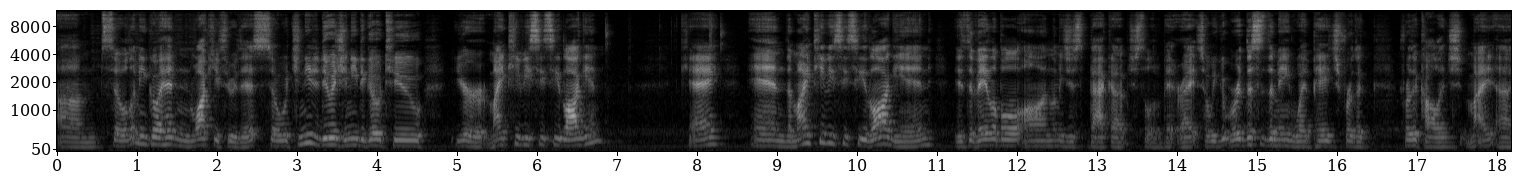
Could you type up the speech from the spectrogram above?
Um, so let me go ahead and walk you through this. So what you need to do is you need to go to your MyTVCC login, okay? And the MyTVCC login is available on, let me just back up just a little bit, right? So we, we're, this is the main web page for the, for the college, my uh,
